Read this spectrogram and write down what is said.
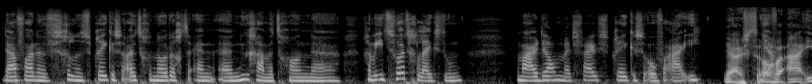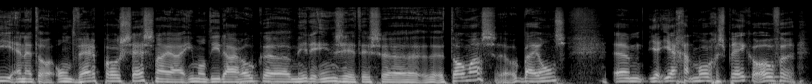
Daarvoor hadden we verschillende sprekers uitgenodigd. En eh, nu gaan we het gewoon eh, gaan we iets soortgelijks doen. Maar dan met vijf sprekers over AI. Juist, over AI en het ontwerpproces. Nou ja, iemand die daar ook eh, middenin zit is eh, Thomas, eh, ook bij ons. Ehm, jij gaat morgen spreken over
